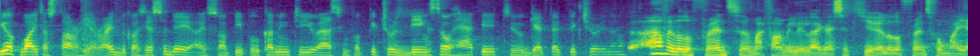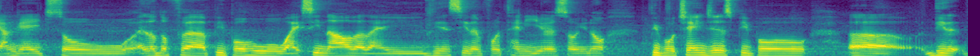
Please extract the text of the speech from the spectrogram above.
You're quite a star here, right? Because yesterday I saw people coming to you asking for pictures, being so happy to get that picture, you know? I have a lot of friends, uh, my family, like I said here, a lot of friends from my young age. So a lot of uh, people who I see now that I didn't see them for 10 years. So, you know, people changes, people uh, did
